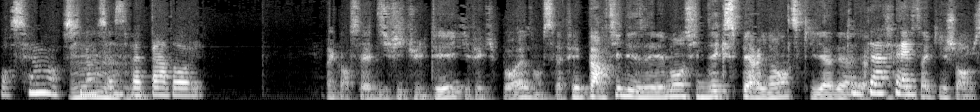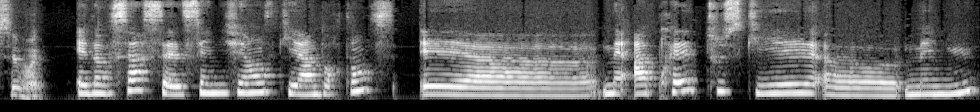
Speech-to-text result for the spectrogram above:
forcément, sinon ça ne serait pas drôle. D'accord, c'est la difficulté qui fait que tu pourrais, donc ça fait partie des éléments aussi d'expérience qu'il y a derrière. Tout à fait. C'est ça qui change, c'est vrai. Et donc ça, c'est une différence qui est importante. Et, mais après, tout ce qui est menu,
